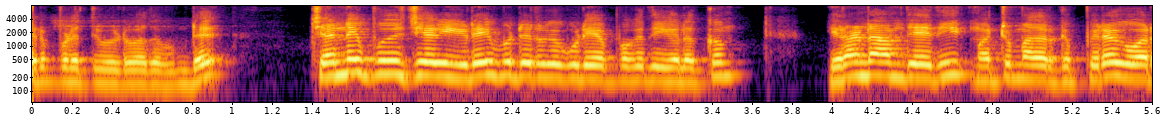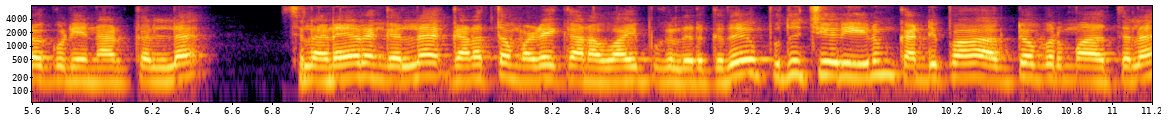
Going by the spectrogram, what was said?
ஏற்படுத்தி விடுவது உண்டு. சென்னை புதுச்சேரி இடைப்பட்டு இருக்கக்கூடிய பகுதிகளுக்கும் இரண்டாம் தேதி மற்றும் அதற்கு பிறகு வரக்கூடிய நாட்களில் சில நேரங்களில் கனத்த மழைக்கான வாய்ப்புகள் இருக்குது. புதுச்சேரியிலும் கண்டிப்பாக அக்டோபர் மாதத்தில்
